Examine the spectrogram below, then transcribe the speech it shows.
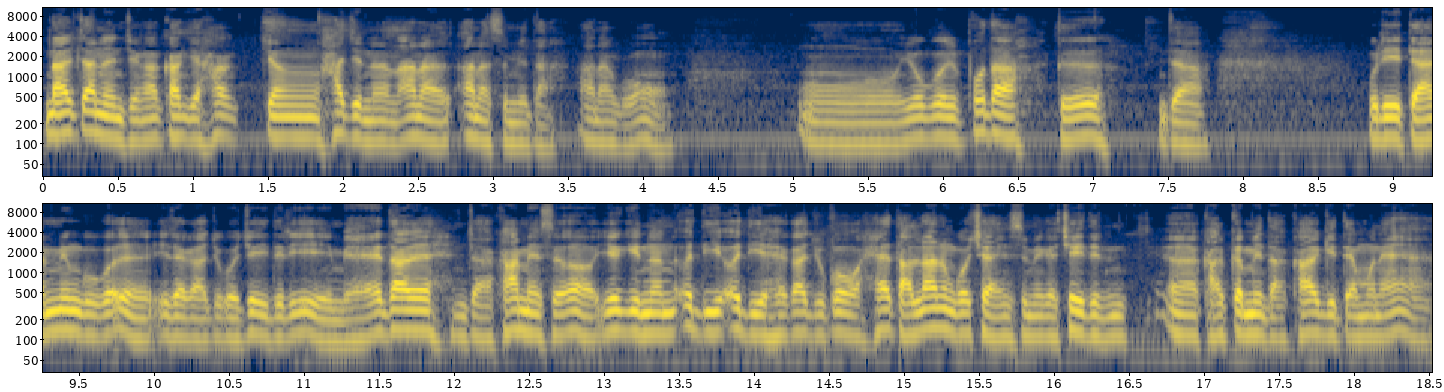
날짜는 정확하게 확정하지는 않았습니다. 안 하고 어, 요걸 보다 더 이제 우리 대한민국을 이래가지고 저희들이 매달 이제 가면서 여기는 어디 어디 해가지고 해달라는 곳이 아니습니까? 저희들은 어, 갈 겁니다. 가기 때문에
